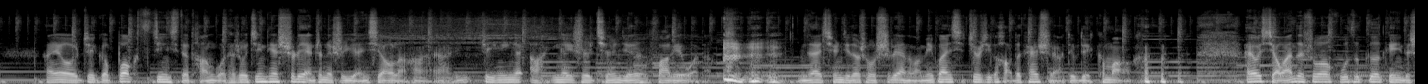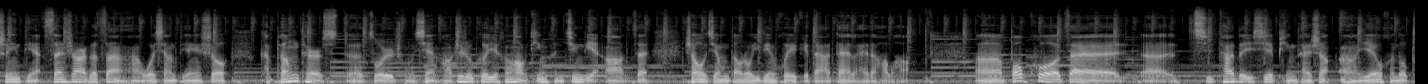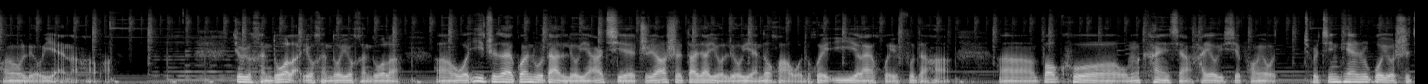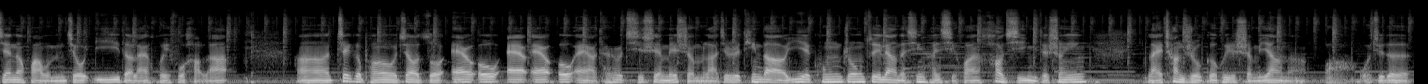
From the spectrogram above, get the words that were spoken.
还有这个 box 惊喜的糖果，他说今天失恋真的是元宵了哈啊，这个应该啊，应该也是情人节的时候发给我的。你在情人节的时候失恋了吗？没关系，这是一个好的开始啊，对不对？Come on。还有小丸子说：“胡子哥给你的声音点三十二个赞哈，我想点一首 Carpenters 的《昨日重现》哈，这首歌也很好听，很经典啊，在稍后节目当中一定会给大家带来的，好不好？呃，包括在呃其他的一些平台上，嗯，也有很多朋友留言了，好不好？就是很多了，有很多，有很多了啊！我一直在关注大家的留言，而且只要是大家有留言的话，我都会一一来回复的哈。啊，包括我们看一下，还有一些朋友，就是今天如果有时间的话，我们就一一的来回复好了。啊，这个朋友叫做 L O L L O L，他说其实也没什么了，就是听到夜空中最亮的星很喜欢，好奇你的声音来唱这首歌会是什么样呢？哇，我觉得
